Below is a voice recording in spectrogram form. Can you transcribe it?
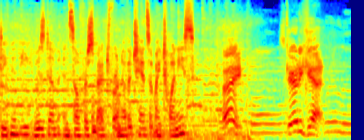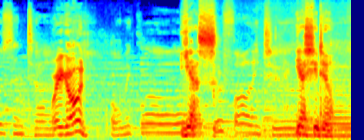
dignity, wisdom, and self respect for another chance at my 20s? Hey, scaredy cat. Where are you going? Yes. Yes, you do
